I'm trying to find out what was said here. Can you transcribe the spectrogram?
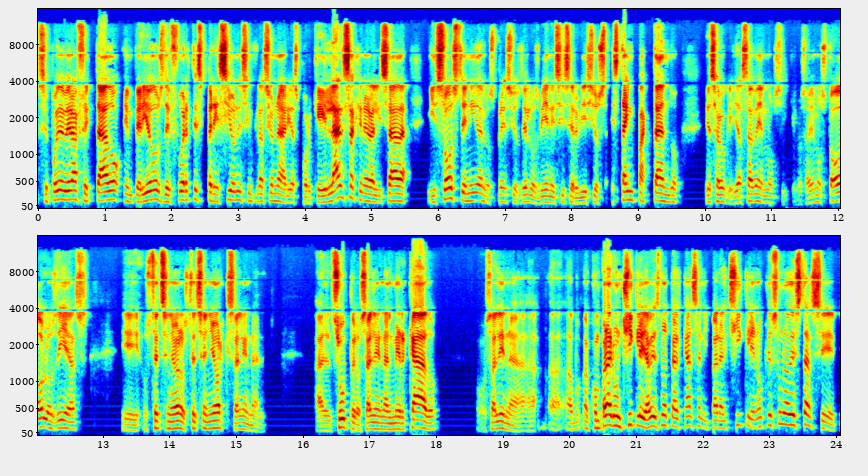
se puede ver afectado en periodos de fuertes presiones inflacionarias porque el alza generalizada y sostenida en los precios de los bienes y servicios está impactando, es algo que ya sabemos y que lo sabemos todos los días, usted señora, usted señor, que salen al, al súper o salen al mercado o salen a, comprar un chicle y a veces no te alcanza ni para el chicle, ¿no? Que es uno de estas, eh,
